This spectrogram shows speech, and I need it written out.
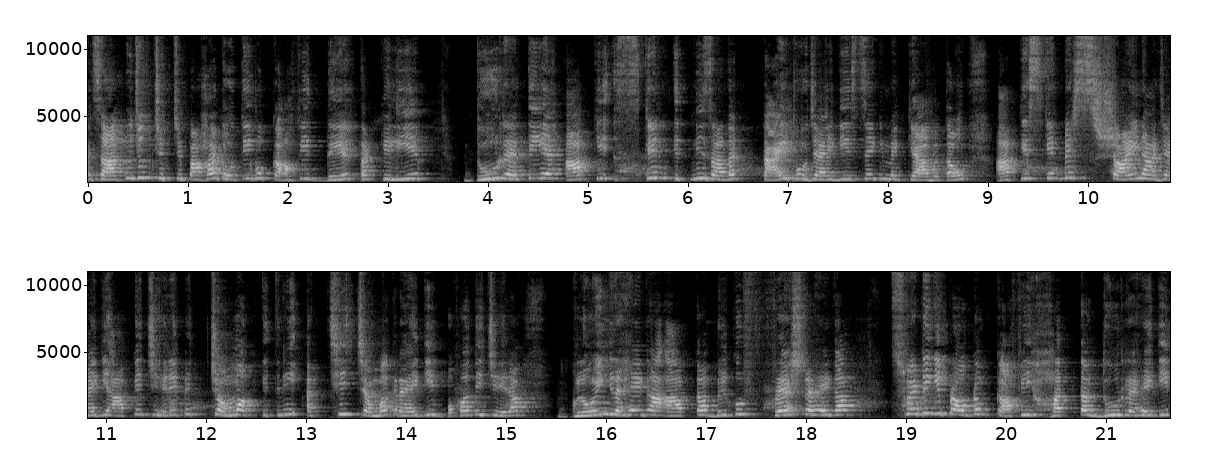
साथ में जो चिपचिपाहट होती है, वो काफ़ी देर तक के लिए दूर रहती है, आपकी स्किन इतनी ज़्यादा टाइट हो जाएगी इससे कि मैं क्या बताऊँ, आपकी स्किन पे शाइन आ जाएगी, आपके चेहरे पे चमक, इतनी अच्छी चमक रहेगी, बहुत ही चेहरा ग्लोइंग रहेगा, आपका बिल्कुल फ्रेश रहेगा स्वेटिंग की प्रॉब्लम काफ़ी हद तक दूर रहेगी।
